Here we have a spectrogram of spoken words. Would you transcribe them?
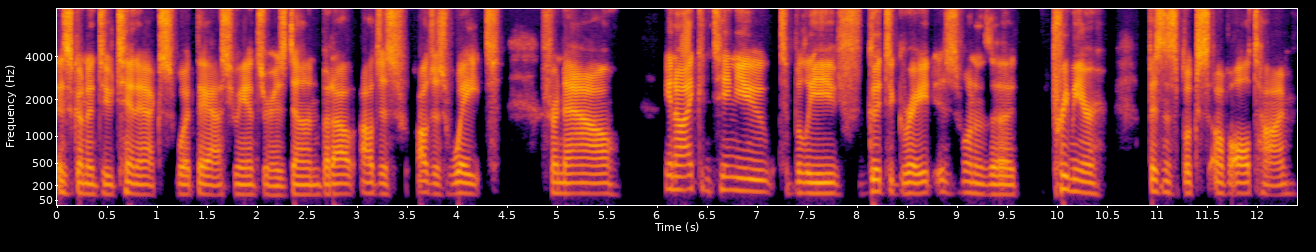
is going to do 10x what they ask you answer has done, but I'll, I'll just, I'll just wait for now. You know, I continue to believe Good to Great is one of the premier business books of all time.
